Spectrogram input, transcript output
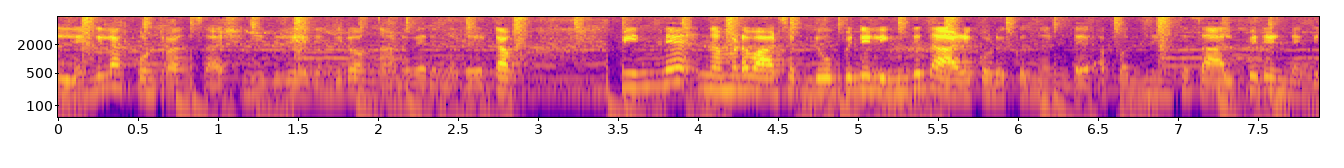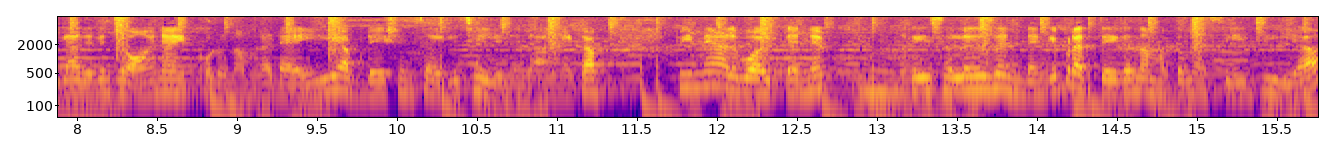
അല്ലെങ്കിൽ അക്കൗണ്ട് ട്രാൻസാക്ഷൻ ഇതിൽ ഏതെങ്കിലും ഒന്നാണ് വരുന്നത് കേട്ടോ. പിന്നെ നമ്മുടെ വാട്സപ്പ് ഗ്രൂപ്പിന്റെ ലിങ്ക് താഴെ കൊടുക്കുന്നുണ്ട്. അപ്പോൾ നിങ്ങൾക്ക് താല്പര്യം ഉണ്ടെങ്കിൽ അതിൽ ജോയിൻ ആയിക്കോളൂ. നമ്മൾ ഡെയിലി അപ്ഡേഷൻസ് അതിൽ ചെയ്യുന്നതാണ് കേട്ടോ. പിന്നെ അതുപോലെ തന്നെ റീസെല്ലേഴ്സ് ഉണ്ടെങ്കിൽ പ്രത്യേകം നമുക്ക് മെസ്സേജ് ചെയ്യുക.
